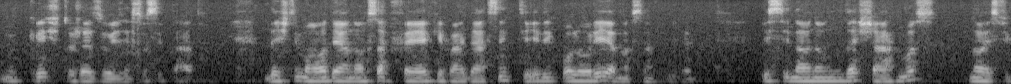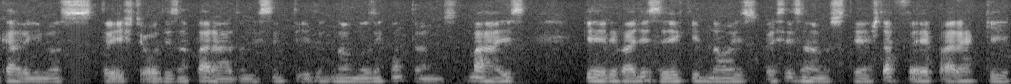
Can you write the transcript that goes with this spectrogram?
no Cristo Jesus ressuscitado. Deste modo, é a nossa fé que vai dar sentido e colorir a nossa vida. E se nós não deixarmos, nós ficaremos tristes ou desamparados nesse sentido, não nos encontramos. Mas que ele vai dizer que nós precisamos ter esta fé para que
